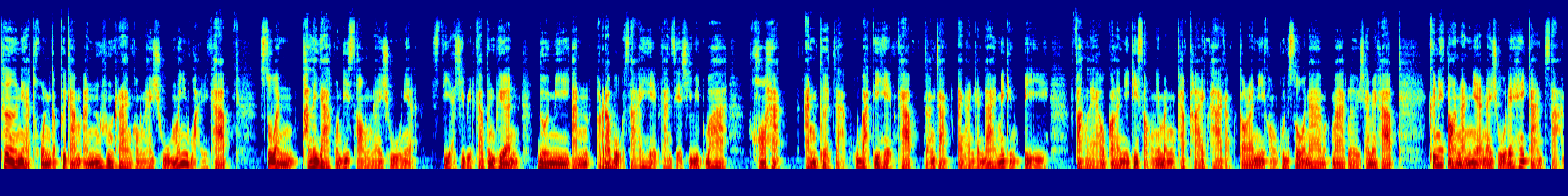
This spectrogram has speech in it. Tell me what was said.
เธอเนี่ยทนกับพฤติกรรมอันรุนแรงของนายชูไม่ไหวครับ ส่วนภรรยาคนที่สองนายชูเนี่ยเสียชีวิตครับเพื่อนๆ โดยมีการระบุสาเหตุการเสียชีวิตว่าคอหักอันเกิดจากอุบัติเหตุครับ หลังจากแต่งงานกันได้ไม่ถึงปี ฟังแล้วกรณีที่2นี่มันคล้ายคลากับกรณีของคุณโซน่ามากๆเลยใช่ไหมครับ คือในตอนนั้นเนี่ยนายชูได้ให้การสาร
